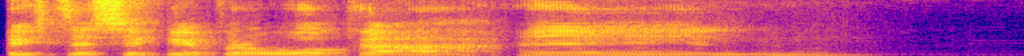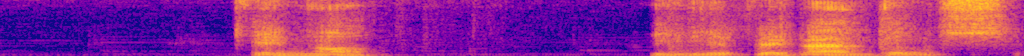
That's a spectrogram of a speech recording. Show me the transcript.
Este es el que provoca el. Que no. Y le pegan dos.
